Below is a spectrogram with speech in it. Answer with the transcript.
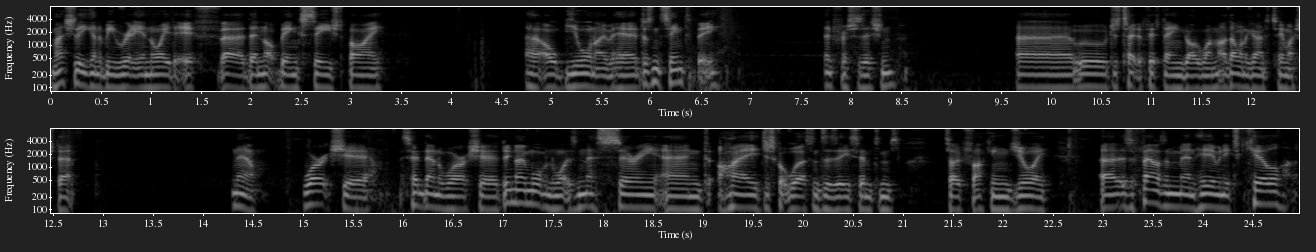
I'm actually going to be really annoyed if uh, they're not being sieged by uh, old Bjorn over here. It doesn't seem to be. Then position. Uh, we'll just take the 15 gold one. I don't want to go into too much debt. Now, Warwickshire. Let's head down to Warwickshire. Do no more than what is necessary, and I just got worse than disease symptoms. So fucking joy. Uh, there's a thousand men here we need to kill.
